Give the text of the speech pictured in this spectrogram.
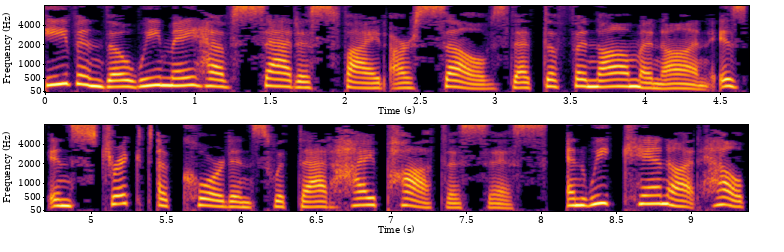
even though we may have satisfied ourselves that the phenomenon is in strict accordance with that hypothesis, and we cannot help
